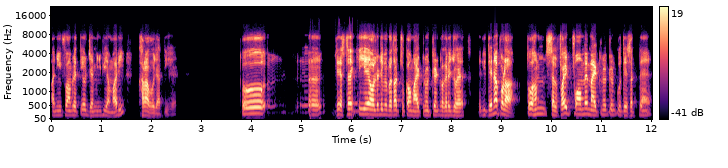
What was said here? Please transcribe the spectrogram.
अनिफॉर्म रहती है और ज़मीन भी हमारी खराब हो जाती है। तो जैसा कि ये ऑलरेडी मैं बता चुका हूँ माइक्रोन्यूट्रेंट वगैरह जो है, यदि देना पड़ा तो हम सल्फाइड फॉर्म में माइक्रोन्यूट्रेंट को दे सकते हैं।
